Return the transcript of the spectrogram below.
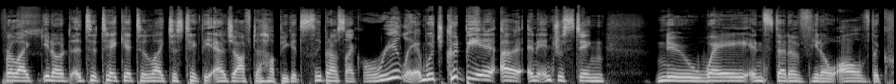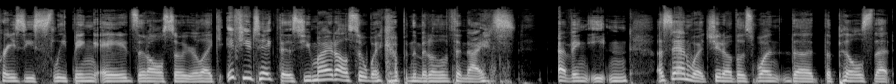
For like you know to take it to like just take the edge off to help you get to sleep. And I was like, really, which could be a, an interesting new way instead of you know all of the crazy sleeping aids that also you're like if you take this you might also wake up in the middle of the night having eaten a sandwich you know those one the the pills that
